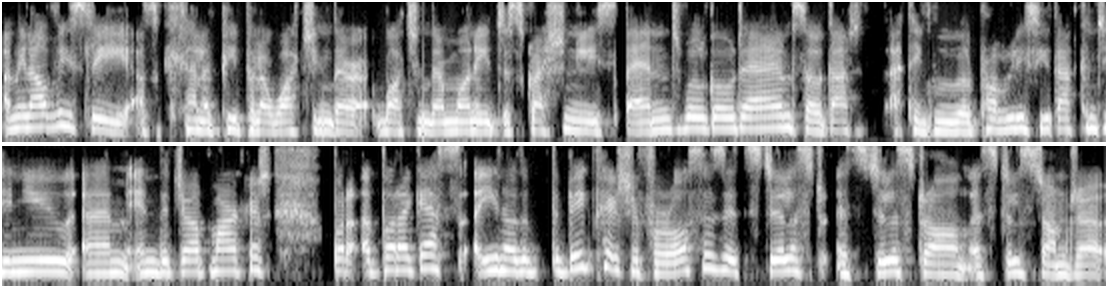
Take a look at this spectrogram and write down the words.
I mean, obviously, as kind of people are watching their watching their money, discretionary spend will go down. So that I think we will probably see that continue um, in the job market. But but I guess you know the, the big picture for us is it's still a, it's still a strong it's still a strong job,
